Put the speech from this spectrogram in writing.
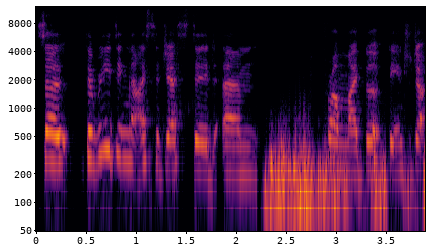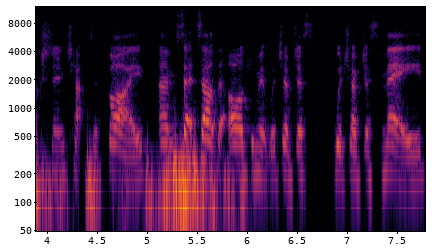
So the reading that I suggested um, from my book, the introduction in chapter five, um, sets out the argument which I've just which I've just made,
